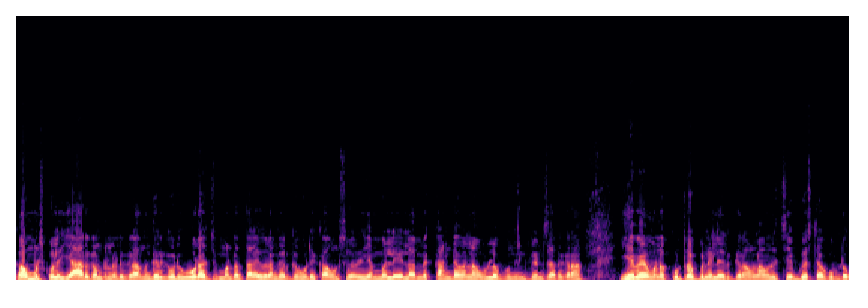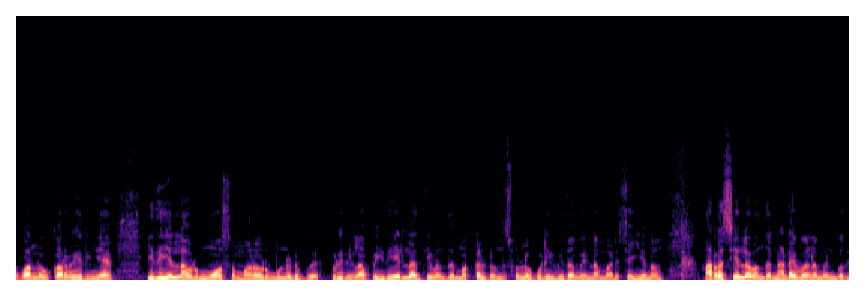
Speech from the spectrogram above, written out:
கவர்மெண்ட் ஸ்கூலில் யார் கண்ட்ரோல் எடுக்கிறா அங்கே இருக்கக்கூடிய ஊராட்சி மன்ற தலைவர் அங்கே இருக்கக்கூடிய கவுன்சிலர் எம்எல்ஏ எல்லாமே கண்டவெல்லாம் உள்ள வந்து இன்ஃப்ளூயன்ஸாக இருக்கிறான். எவன் வேணால் குற்றப்பிணையில் இருக்கிறவங்களாம் வந்து சீஃப் கெஸ்ட்டாக கூப்பிட்டு உட்காந்து உட்கார வைக்கிறீங்க இது எல்லாம் ஒரு மோசமான ஒரு முன்னெடுப்பு. புரியுதுங்களா? அப்போ இது எல்லாத்தையும் வந்து மக்கள்கிட்ட வந்து சொல்லக்கூடிய விதம் என்ன மாதிரி செய்யணும்? அரசியலில் வந்து நடைபெணம் என்பது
